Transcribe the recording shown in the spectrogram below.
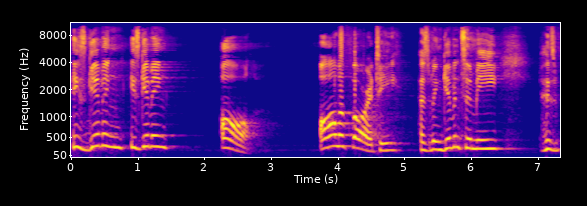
He's giving, he's giving all. All authority has been given to me. His,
